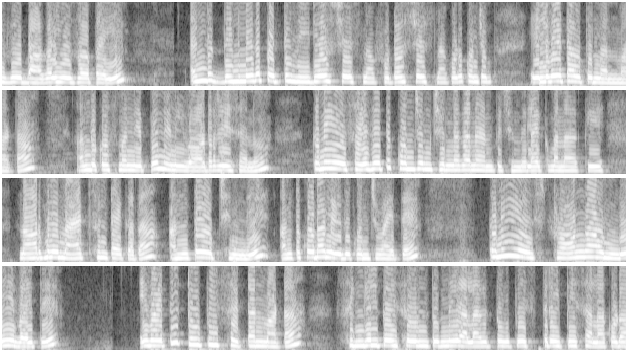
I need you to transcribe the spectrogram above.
ఇవి బాగా యూజ్ అవుతాయి. అండ్ దీని మీద పెట్టి వీడియోస్ చేసిన ఫొటోస్ చేసినా కూడా కొంచెం ఎలివేట్ అవుతుంది అనమాట అందుకోసం అని చెప్పి నేను ఇవి ఆర్డర్ చేశాను. కానీ సైజ్ అయితే కొంచెం చిన్నగానే అనిపించింది. లైక్ మనకి నార్మల్ మ్యాట్స్ ఉంటాయి కదా అంతే వచ్చింది. అంత కూడా లేదు కొంచెం అయితే. కానీ స్ట్రాంగ్గా ఉంది ఇవైతే. ఇవైతే టూ పీస్ సెట్ అనమాట సింగిల్ పీస్ ఉంటుంది అలాగే టూ పీస్ త్రీ పీస్ అలా కూడా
